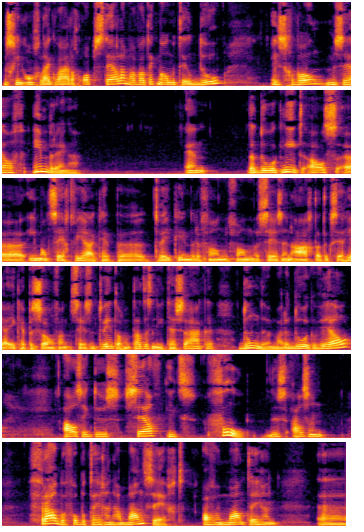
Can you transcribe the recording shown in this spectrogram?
misschien ongelijkwaardig opstellen. Maar wat ik momenteel doe, is gewoon mezelf inbrengen. En dat doe ik niet als uh, iemand zegt van ja, ik heb uh, twee kinderen van, van 6 en 8. Dat ik zeg ja, ik heb een zoon van 26. Want dat is niet ter zake doende. Maar dat doe ik wel als ik dus zelf iets voel. Dus als een vrouw bijvoorbeeld tegen haar man zegt, of een man tegen uh,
